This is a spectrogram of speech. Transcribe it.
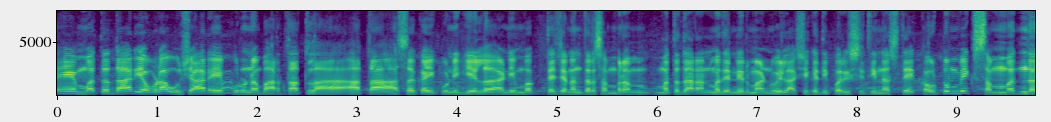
ए हे मतदार एवढा हुशार आहे पूर्ण भारतातला. आता असं काही कुणी गेलं आणि मग त्याच्यानंतर संभ्रम मतदारांमध्ये निर्माण होईल अशी कधी परिस्थिती नसते. कौटुंबिक संबंध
